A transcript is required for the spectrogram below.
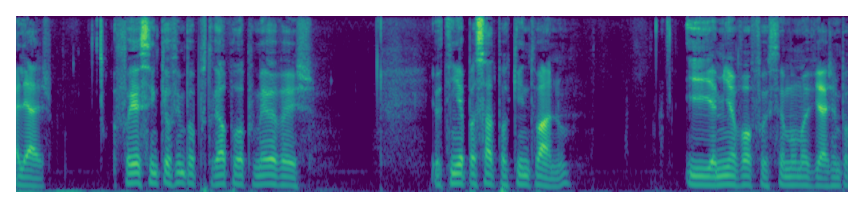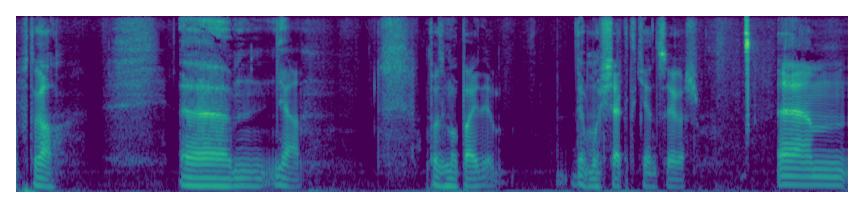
Aliás, foi assim que eu vim para Portugal pela primeira vez. Eu tinha passado para o quinto ano e a minha avó ofereceu-me uma viagem para Portugal. Um, yeah. Depois o meu pai deu-me deu um cheque de 500 euros. Um,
